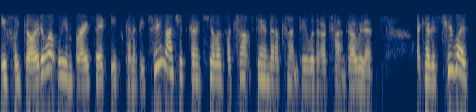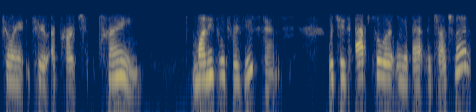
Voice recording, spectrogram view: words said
If we go to it, we embrace it, it's going to be too much, it's going to kill us, I can't stand it, I can't deal with it, I can't go with it. Okay, there's two ways to to approach pain. One is with resistance, which is absolutely about the judgment.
